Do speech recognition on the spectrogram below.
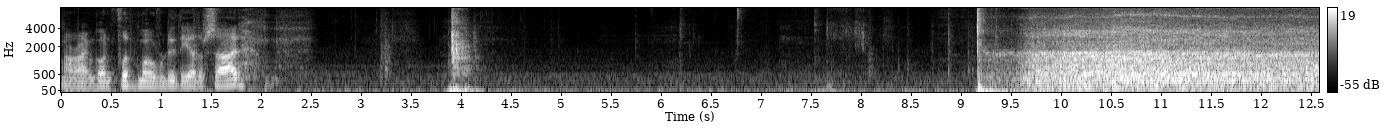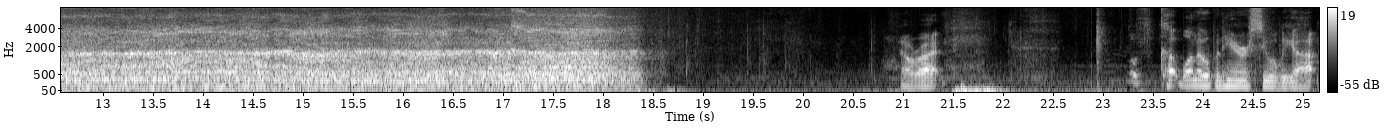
I'm going to flip them over to the other side. All right. Let's cut one open here, see what we got.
